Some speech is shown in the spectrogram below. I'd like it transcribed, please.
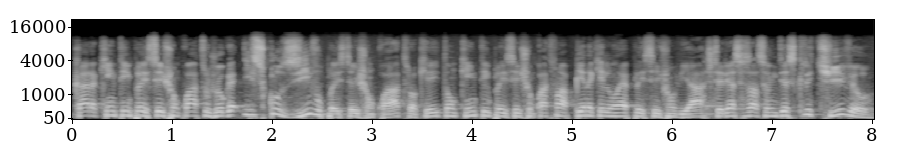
Cara, quem tem PlayStation 4, o jogo é exclusivo PlayStation 4, ok? Então, quem tem PlayStation 4, é uma pena que ele não é PlayStation VR. Seria uma sensação indescritível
